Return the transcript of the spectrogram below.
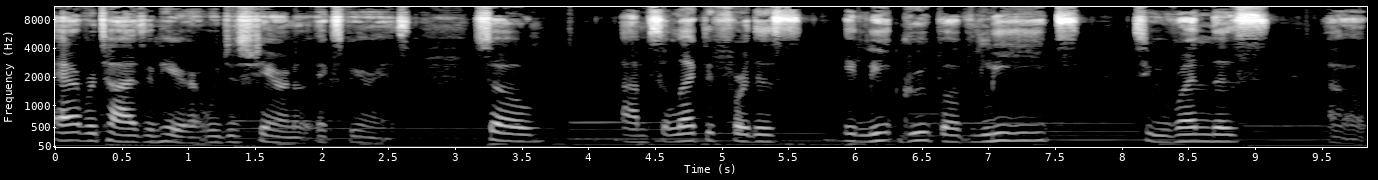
advertising here. We're just sharing an experience. So I'm selected for this elite group of leads to run this um,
